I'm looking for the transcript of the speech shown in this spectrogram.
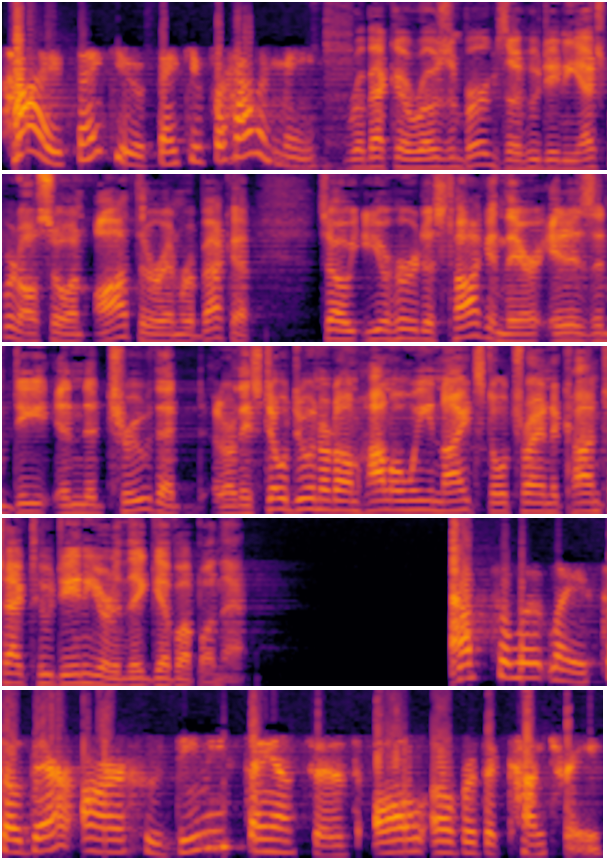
Hi, thank you. Thank you for having me. Rebecca Rosenberg's a Houdini expert, also an author. And Rebecca, so you heard us talking there. It is indeed, isn't it true that are they still doing it on Halloween night? Still trying to contact Houdini, or did they give up on that? Absolutely. So there are Houdini seances all over the country.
